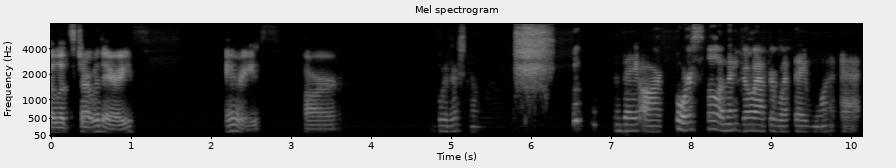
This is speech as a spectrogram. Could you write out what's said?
So let's start with Aries. Aries are Boy, they're strong-willed. They are forceful and they go after what they want at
